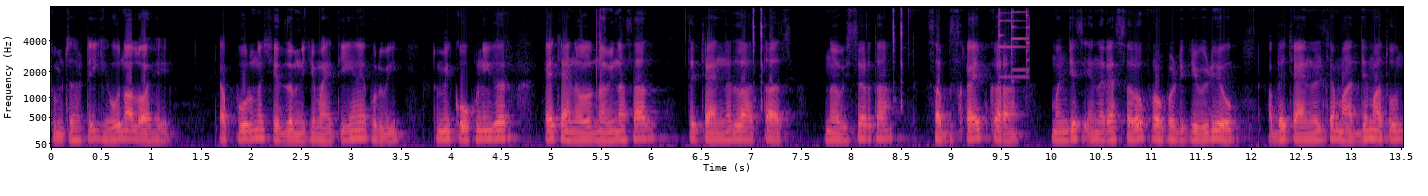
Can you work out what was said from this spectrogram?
तुमच्यासाठी घेऊन आलो आहे. या पूर्ण शेतजमिनीची माहिती घेण्यापूर्वी तुम्ही कोकणी घर या चॅनलवर नवीन असाल तर चॅनलला आत्ताच न विसरता सबस्क्राईब करा. म्हणजेच येणाऱ्या सर्व प्रॉपर्टीचे व्हिडिओ आपल्या चॅनलच्या माध्यमातून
